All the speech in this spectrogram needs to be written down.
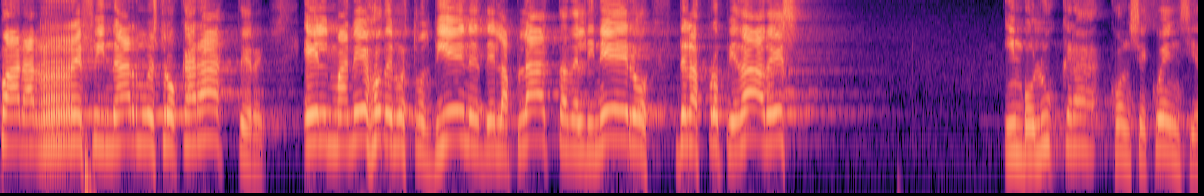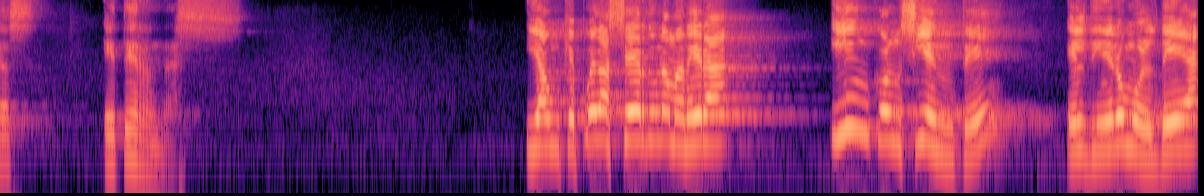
para refinar nuestro carácter. El manejo de nuestros bienes, de la plata, del dinero, de las propiedades, involucra consecuencias eternas. Y aunque pueda ser de una manera inconsciente, el dinero moldea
